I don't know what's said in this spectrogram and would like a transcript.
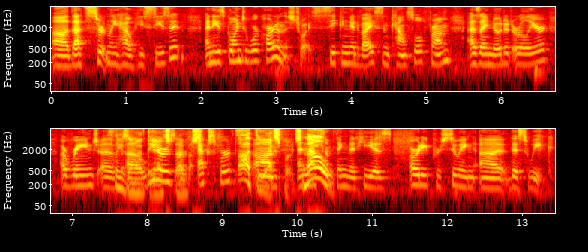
that's certainly how he sees it, and he's going to work hard on this choice, seeking advice and counsel from, as I noted earlier, a range of leaders, of experts, not the um, experts, and no. that's something that he is already pursuing this week.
